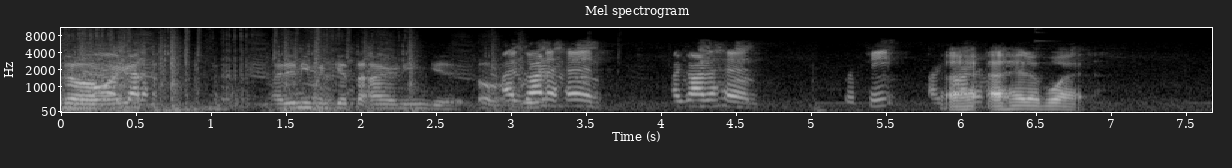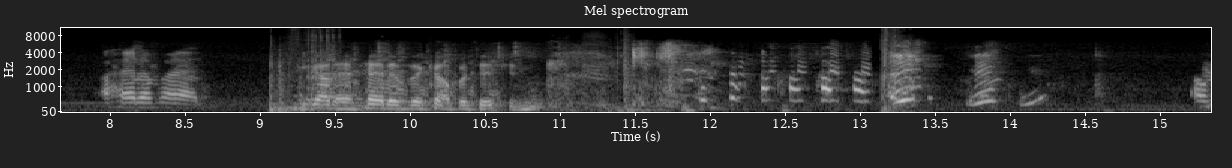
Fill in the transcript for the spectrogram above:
No, Oh, I I got. got I didn't even get the iron ingot. Oh, I got ahead. I got ahead. Repeat. Uh, ahead. ahead of what? ahead of ahead. He got ahead of the competition. oh.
